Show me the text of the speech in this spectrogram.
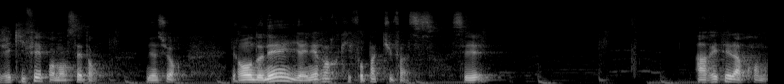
J'ai kiffé pendant 7 ans, bien sûr. Et à un moment donné, il y a une erreur qu'il ne faut pas que tu fasses. C'est arrêter d'apprendre.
